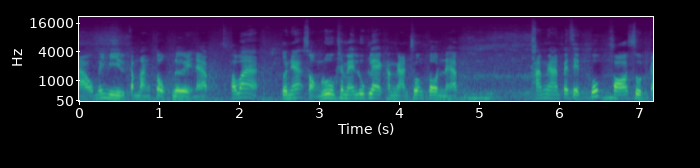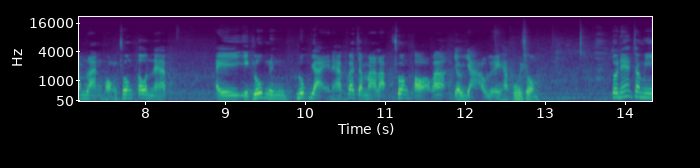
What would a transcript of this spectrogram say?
าวๆ ไม่มีกำลังตกเลยนะครับเพราะว่าตัวนี้ยสองลูกใช่ไหมลูกแรกทำงานช่วงต้นนะครับ ทำงานไปเสร็จปุ๊บพอสุดกำลังของช่วงต้นนะครับไออีกลูกหนึ่งลูกใหญ่นะครับ ก็จะมารับช่วงต่อก็ยาวๆเลยครับคุณผู้ชม ตัวนี้จะมี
